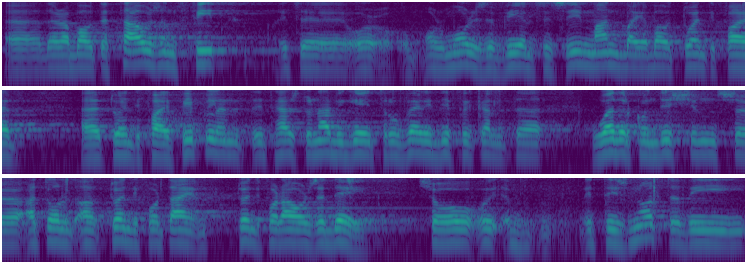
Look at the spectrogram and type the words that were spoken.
they're about a thousand feet it's a, or, or more is a VLCC manned by about 25, uh, 25 people and it has to navigate through very difficult uh, weather conditions uh, at all 24, time, 24 hours a day. So uh, it is not the,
